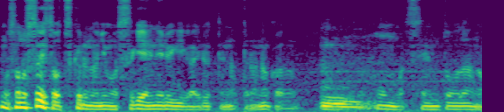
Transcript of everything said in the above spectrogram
もうその水素を作るのにもすげえエネルギーがいるってなったらなんかうん。本末転倒だな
